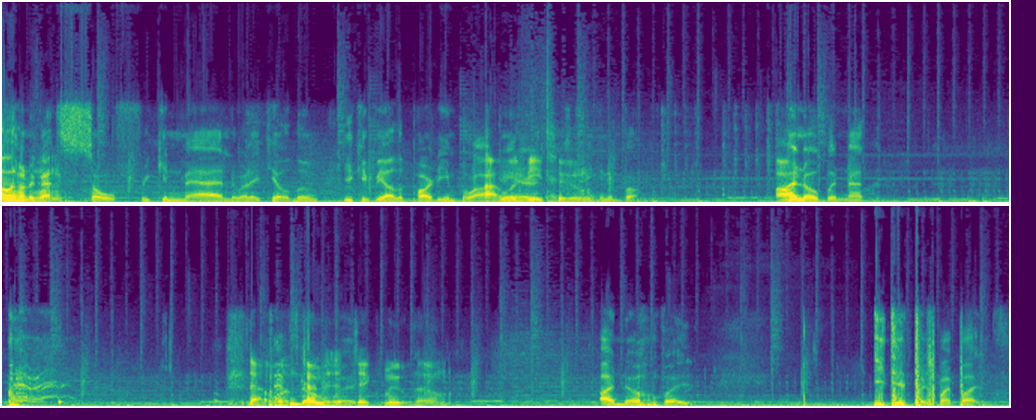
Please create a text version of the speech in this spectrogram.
Alejandro got so freaking mad when I killed him. He kicked me out of the party and blocked I would be too. And he blo- I know, but not. That was kind of a dick move, though. I know, but he did push my buttons.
